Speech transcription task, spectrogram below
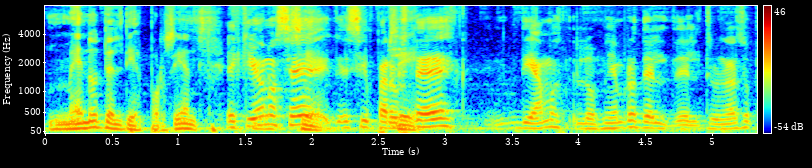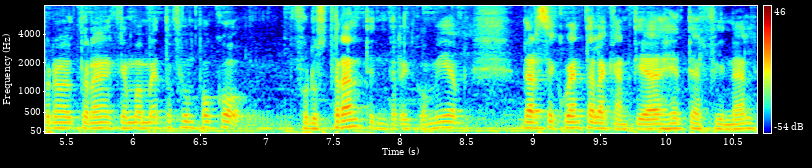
menos del 10%. Es que yo no sé si para ustedes digamos, los miembros del, Tribunal Supremo Electoral en aquel momento fue un poco frustrante, entre comillas, darse cuenta de la cantidad de gente al final.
